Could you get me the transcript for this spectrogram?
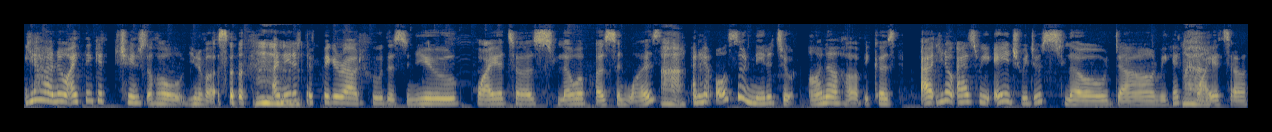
Yeah, no, I think it changed the whole universe. mm-hmm. I needed to figure out who this new, quieter, slower person was. Uh-huh. And I also needed to honor her because uh, you know, as we age, we do slow down, we get uh-huh. quieter.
